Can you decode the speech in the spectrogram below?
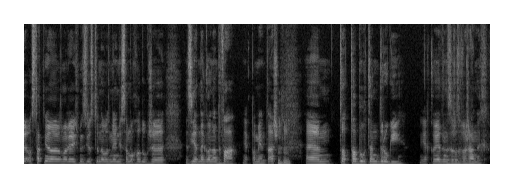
e, ostatnio rozmawialiśmy z Justyną o zmianie samochodu, że z jednego na dwa, jak pamiętasz, Mhm. em, to to był ten drugi jako jeden z rozważanych.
